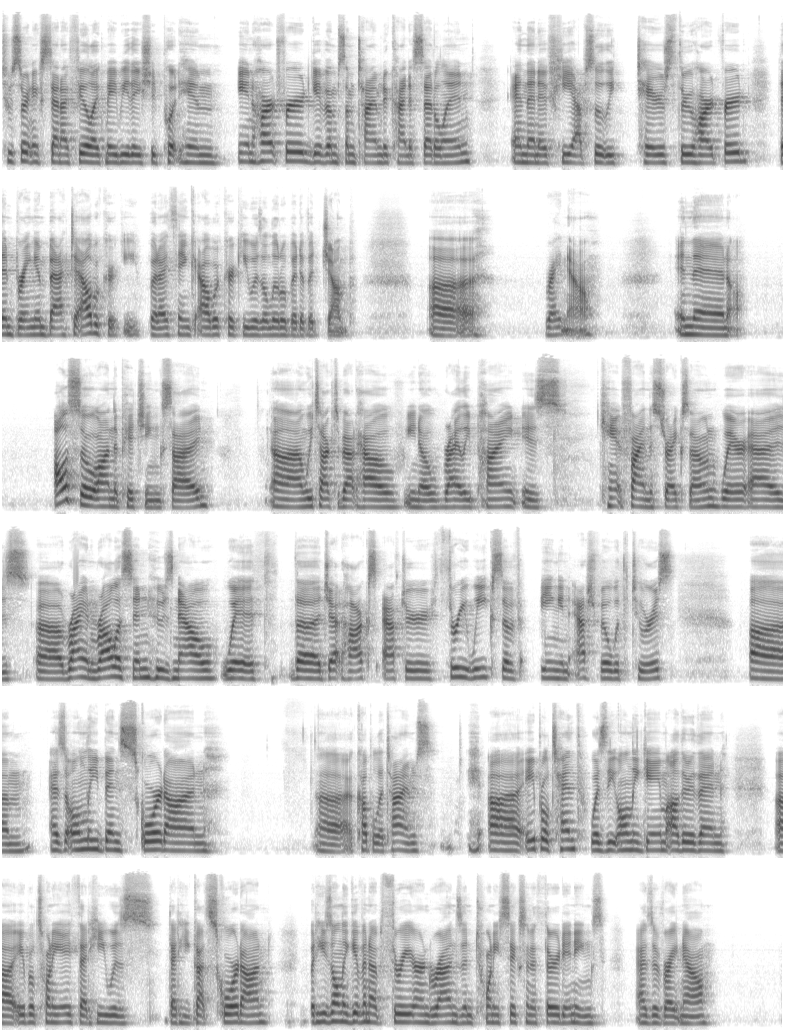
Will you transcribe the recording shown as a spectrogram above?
to a certain extent, I feel like maybe they should put him in Hartford, give him some time to kind of settle in. And then if he absolutely tears through Hartford, then bring him back to Albuquerque. But I think Albuquerque was a little bit of a jump uh, right now. And then also on the pitching side, uh, we talked about how, you know, Riley Pint is can't find the strike zone, whereas uh, Ryan Rollison, who's now with the Jethawks after three weeks of being in Asheville with the tourists, um, has only been scored on uh, a couple of times. Uh, April 10th was the only game other than uh, April 28th that he was that he got scored on, but he's only given up three earned runs in 26 and a third innings as of right now.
